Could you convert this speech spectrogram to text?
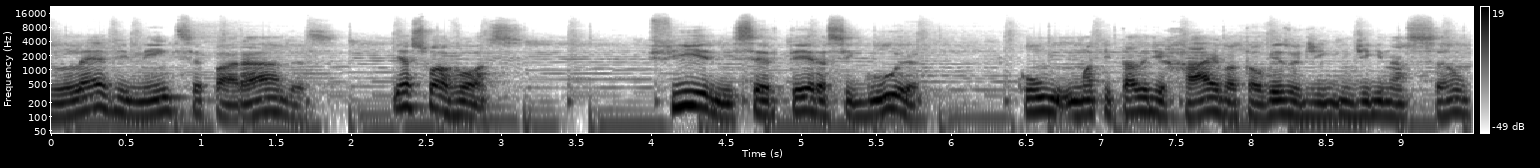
levemente separadas e a sua voz? Firme, certeira, segura, com uma pitada de raiva, talvez, ou de indignação.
